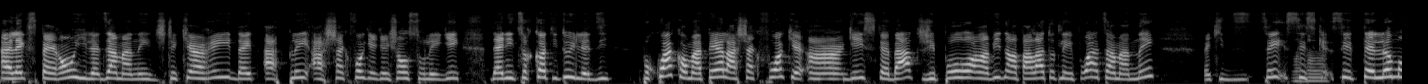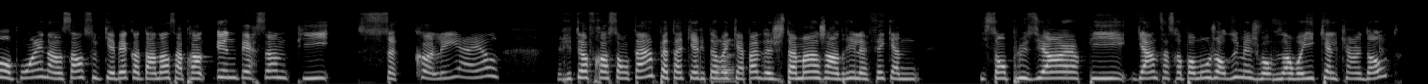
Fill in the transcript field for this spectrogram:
Alex Perron, il a dit à Mané Je t'ai écœuré d'être appelé à chaque fois qu'il y a quelque chose sur les gays. Danny Turcotte et tout, il a dit Pourquoi qu'on m'appelle à chaque fois qu'un gay se fait battre? J'ai pas envie d'en parler à toutes les fois, à m'amener. Fait qu'il dit, tu sais, c'est Mhm. que- c'était là mon point, dans le sens où le Québec a tendance à prendre une personne puis se coller à elle. Rita fera son temps. Peut-être que Rita va être capable de justement engendrer le fait qu'ils sont plusieurs. Puis, garde, ça sera pas moi aujourd'hui, mais je vais vous envoyer quelqu'un d'autre.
